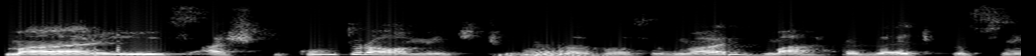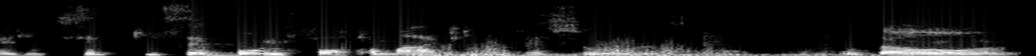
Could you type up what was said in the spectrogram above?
mas acho que culturalmente tipo, uma das nossas maiores marcas é tipo assim, a gente sempre quis ser bom em tipo, pessoas. Então,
